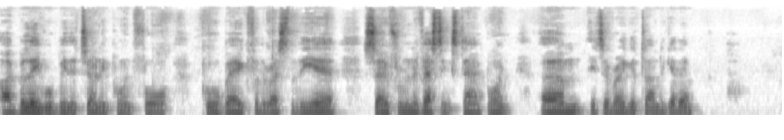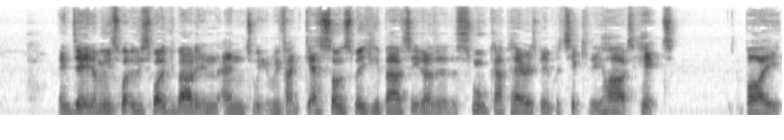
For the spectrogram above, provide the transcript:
I believe will be the turning point for Poolbeg for the rest of the year. So from an investing standpoint, um, it's a very good time to get in. Indeed, I mean, we spoke, we spoke about it, and, and we, have had guests on speaking about it. You know, the, the small cap area has been particularly hard hit by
